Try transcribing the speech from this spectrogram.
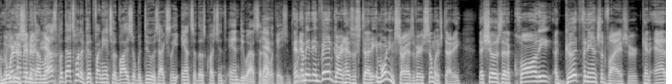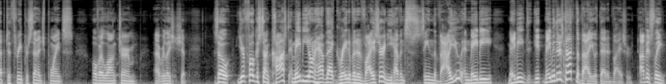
or maybe you should have done yeah. less. But that's what a good financial advisor would do: is actually answer those questions and do asset Yeah. allocation. For And you. I mean, and Vanguard has a study, and Morningstar has a very similar study that shows that a quality, a good financial advisor can add up to three percentage points over a long-term uh, relationship. So you're focused on cost, and maybe you don't have that great of an advisor, and you haven't seen the value, and maybe, maybe, maybe there's not the value with that advisor. Obviously,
